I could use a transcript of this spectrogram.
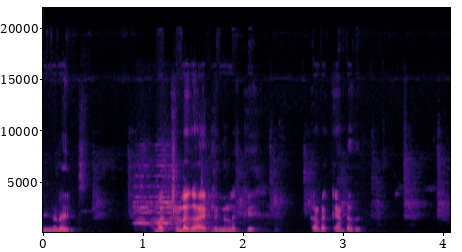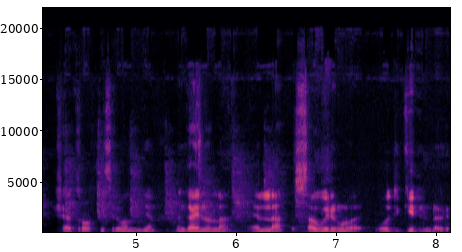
നിങ്ങൾ മറ്റുള്ള കാര്യങ്ങൾക്ക് കടക്കേണ്ടത്. ക്ഷേത്ര ഓഫീസിൽ വന്നു കഴിഞ്ഞാൽ നിങ്ങൾക്ക് അതിനുള്ള എല്ലാ സൗകര്യങ്ങളും ഒതുക്കിയിട്ടുണ്ട് അവർ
